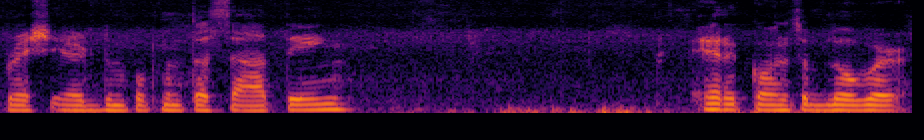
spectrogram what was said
fresh air dun papunta sa ating aircon sa blower.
